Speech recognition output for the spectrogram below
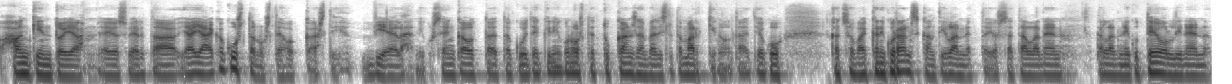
hankintoja ja jos vertaa, ja, ja aika kustannustehokkaasti vielä niin kuin sen kautta, että on kuitenkin niin kuin ostettu kansainvälisiltä markkinoilta. Että joku katsoo vaikka niin kuin Ranskan tilannetta, jossa tällainen, tällainen niin kuin teollinen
